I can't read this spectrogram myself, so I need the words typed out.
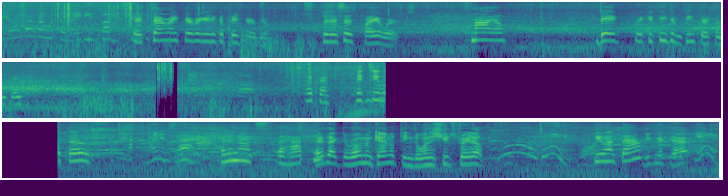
Do you remember what the ladybug Here, said? stand right there. We're gonna take a picture of you. Because it says fireworks. Smile. Big. We could see some teeth or something. Okay. Let's see what those. What is that? I don't know. It's a happy. It's like the Roman candle thing, the one that shoots straight up. Oh, dang. You want that You can get that. Yeah.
